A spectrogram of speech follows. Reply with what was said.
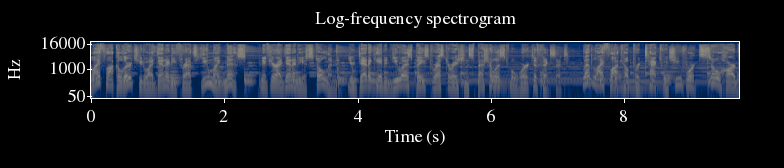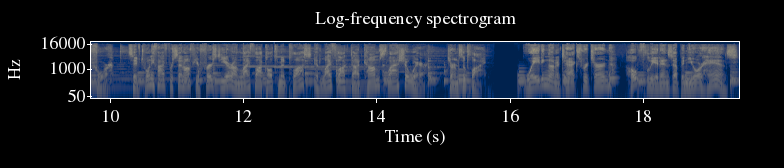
LifeLock alerts you to identity threats you might miss, and if your identity is stolen, your dedicated U.S.-based restoration specialist will work to fix it. Let LifeLock help protect what you've worked so hard for. Save 25% off your first year on LifeLock Ultimate Plus at lifeLock.com/slash-aware. Terms apply. Waiting on a tax return? Hopefully, it ends up in your hands.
